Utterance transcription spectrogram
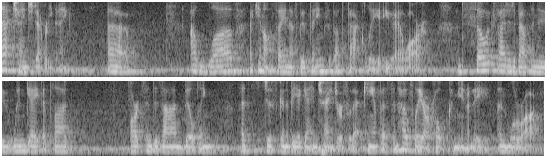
that changed everything. Uh, I love, I cannot say enough good things about the faculty at UALR. I'm so excited about the new Windgate Applied Arts and Design building. That's just going to be a game changer for that campus and hopefully our whole community in Little Rock.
